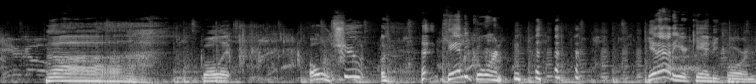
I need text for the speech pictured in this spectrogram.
Here Ah, Oh shoot! candy corn. Get out of here, candy corn.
